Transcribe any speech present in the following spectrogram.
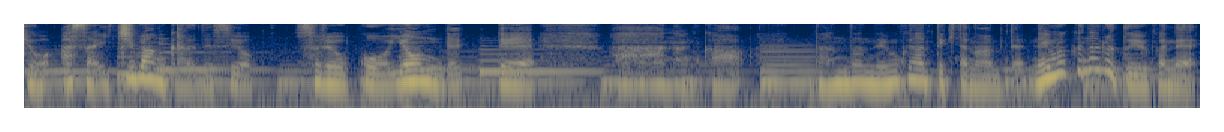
今日朝一番からですよ。それをこう読んでってあーなんかだんだん眠くなってきたなみたいな。眠くなるというかね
